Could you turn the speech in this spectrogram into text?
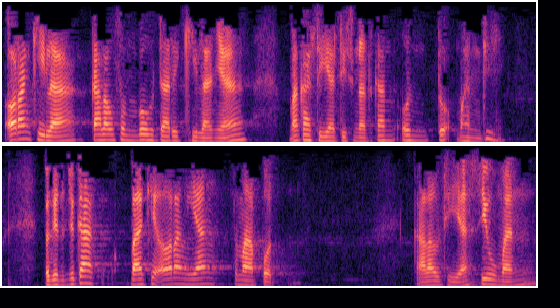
Orang gila kalau sembuh dari gilanya, maka dia disunatkan untuk mandi. Begitu juga bagi orang yang semaput. Kalau dia siuman,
